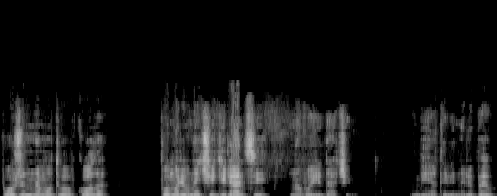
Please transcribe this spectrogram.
Пужин намотував кола по мальовничій ділянці нової дачі. Бігати він не любив,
